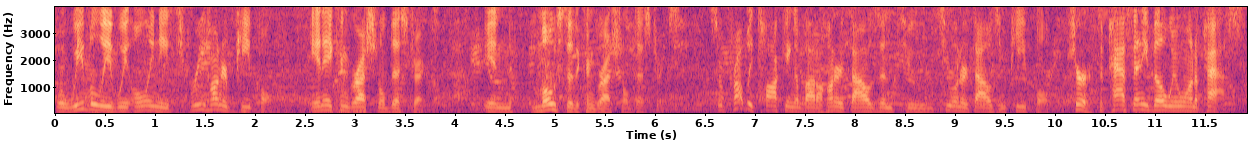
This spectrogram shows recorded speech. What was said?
where we believe we only need 300 people in a congressional district in most of the congressional districts. So we're probably talking about 100,000 to 200,000 people sure. to pass any bill we want to pass.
